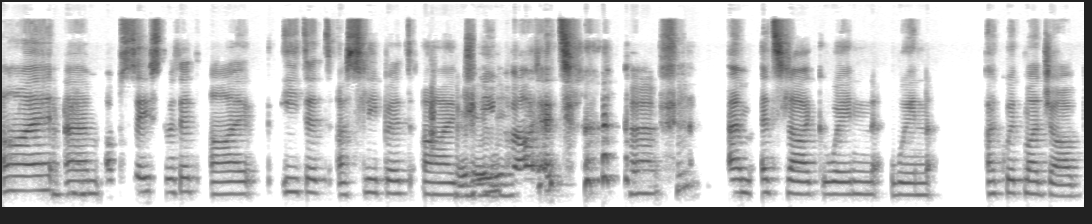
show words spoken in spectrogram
I Okay. am obsessed with it. I eat it. I sleep it. I dream about it. Um it's like when when i quit my job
